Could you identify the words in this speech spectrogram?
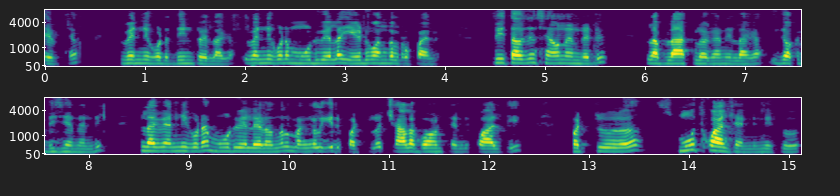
చేపించాం. ఇవన్నీ కూడా దీంట్లో ఇలాగా. ఇవన్నీ కూడా మూడు వేల ఏడు వందల రూపాయలు. త్రీ థౌజండ్ సెవెన్ హండ్రెడ్ ఇలా బ్లాక్లో కానీ ఇలాగా. ఇది ఒక డిజైన్ అండి. ఇలా ఇవన్నీ కూడా మూడు వేల ఏడు వందలు మంగళగిరి పట్టులో చాలా బాగుంటాయండి క్వాలిటీ. పట్టులో స్మూత్ క్వాలిటీ అండి మీకు.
